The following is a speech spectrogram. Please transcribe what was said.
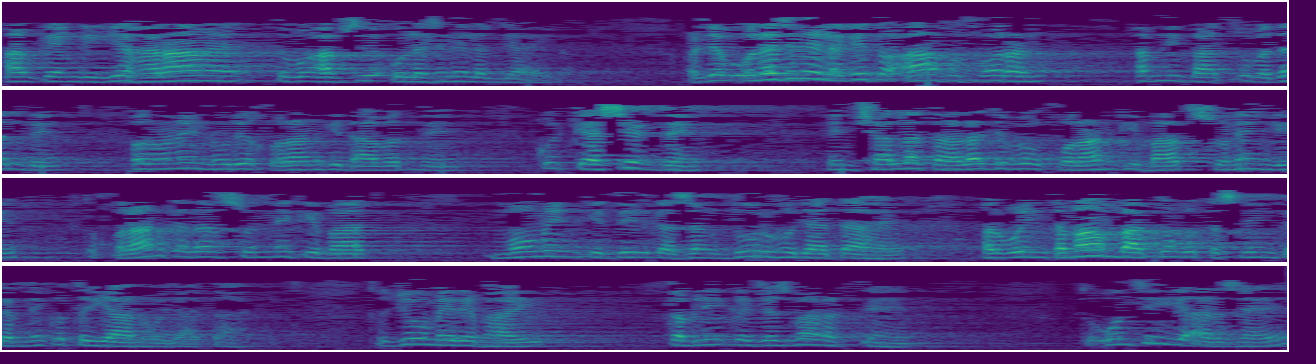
آپ کہیں گے یہ حرام ہے تو وہ آپ سے الجھنے لگ جائے گا۔ اور جب الجھنے لگے تو آپ فوراً اپنی بات کو بدل دیں اور انہیں نور قرآن کی دعوت دیں، کوئی کیسٹ دیں۔ ان شاء اللہ تعالیٰ جب وہ قرآن کی بات سنیں گے تو قرآن کا درد سننے کے بعد مومن کے دل کا زنگ دور ہو جاتا ہے۔ اور وہ ان تمام باتوں کو تسلیم کرنے کو تیار ہو جاتا ہے۔ تو جو میرے بھائی تبلیغ کا جذبہ رکھتے ہیں، تو ان سے یہ عرض ہے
